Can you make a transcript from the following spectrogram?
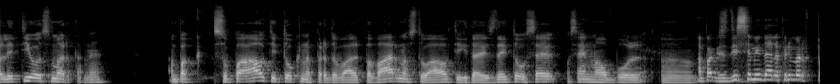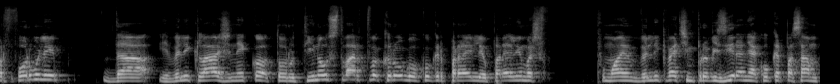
pa letijo smrt. Ampak so pa avti tako napredovali, pa varnost v avtih, da je zdaj to vse, vse malo bolj. Uh, Ampak zdi se mi, da naprimer pri formuli, da je veliko lažje neko to rutino ustvariti v krogu, kot Pareliju. V Pareliju imaš, po mojem, veliko več improviziranja, kot pa sam.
